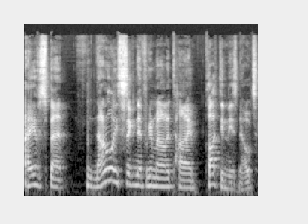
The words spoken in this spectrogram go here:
I have spent not only a significant amount of time collecting these notes,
